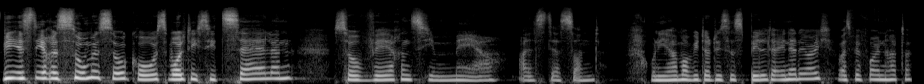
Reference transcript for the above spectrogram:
Wie ist ihre Summe so groß? Wollte ich sie zählen, so wären sie mehr als der Sand. Und hier haben wir wieder dieses Bild, erinnert ihr euch, was wir vorhin hatte,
